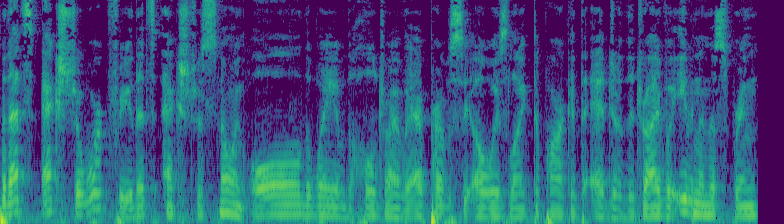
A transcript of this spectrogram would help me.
but that's extra work for you. That's extra snowing all the way of the whole driveway. I purposely always like to park at the edge of the driveway, even in the spring,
